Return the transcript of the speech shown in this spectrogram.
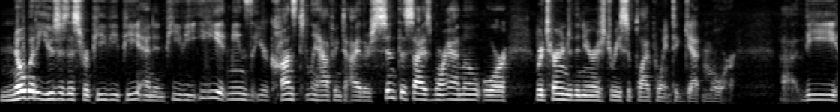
nobody uses this for PvP, and in PvE it means that you're constantly having to either synthesize more ammo or return to the nearest resupply point to get more. Uh, the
